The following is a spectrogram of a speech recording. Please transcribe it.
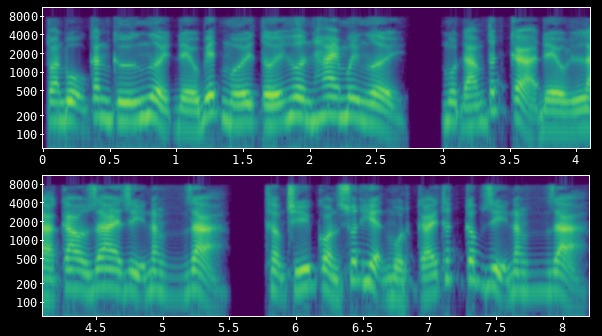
toàn bộ căn cứ người đều biết mới tới hơn 20 người, một đám tất cả đều là cao giai dị năng giả, thậm chí còn xuất hiện một cái thất cấp dị năng giả.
